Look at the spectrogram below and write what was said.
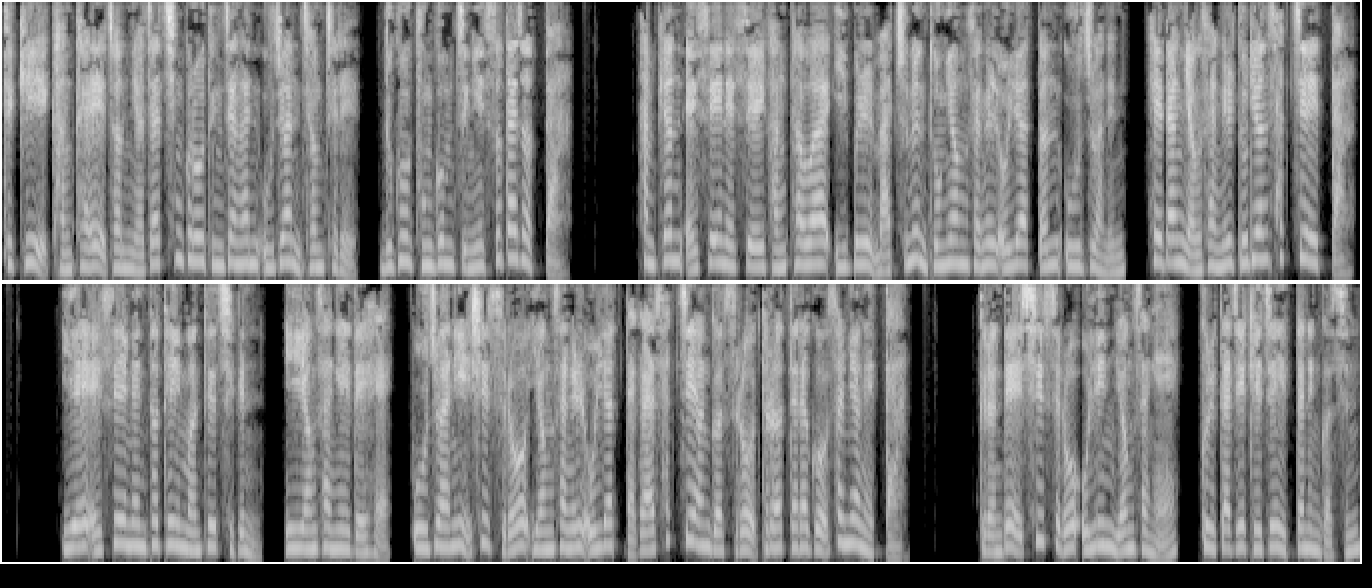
특히 강타의 전 여자친구로 등장한 우주한 정체를 누구 궁금증이 쏟아졌다. 한편 SNS에 강타와 입을 맞추는 동영상을 올렸던 우주한은 해당 영상을 돌연 삭제했다. 이에 SM엔터테인먼트 측은 이 영상에 대해 우주한이 실수로 영상을 올렸다가 삭제한 것으로 들었다라고 설명했다. 그런데 실수로 올린 영상에 글까지 게재했다는 것은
